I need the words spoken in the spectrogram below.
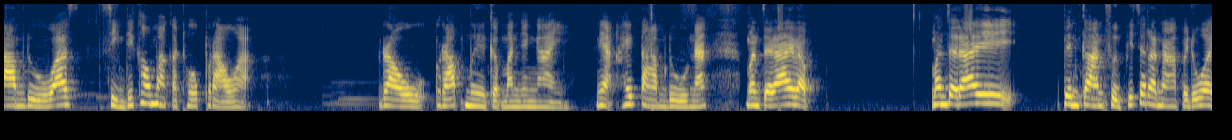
ตามดูว่าสิ่งที่เข้ามากระทบเราอะเรารับมือกับมันยังไง เนี่ยให้ตามดูนะ มันจะได้แบบ มันจะได้ เป็นการฝึกพิจารณาไปด้วย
